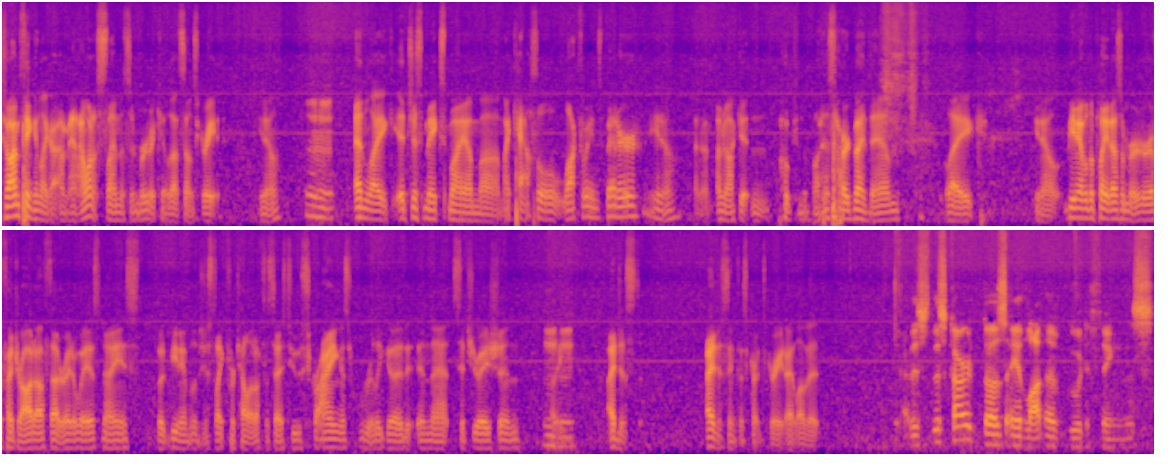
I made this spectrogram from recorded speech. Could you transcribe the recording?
so I'm thinking like, oh man, I want to slam this in murder kill. That sounds great, you know. hmm And like, it just makes my um uh, my castle Locthwains better, you know. I'm- not getting poked in the butt as hard by them. Like, you know, being able to play it as a murder if I draw it off that right away is nice. but being able to just like foretell it off the size two, scrying is really good in that situation. Like, Mhm. I just, I just think this card's great. I love it. Yeah, this this card does a lot of good things,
